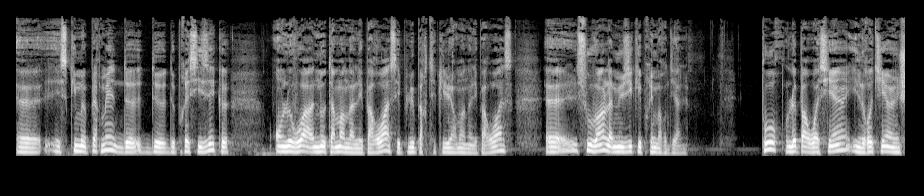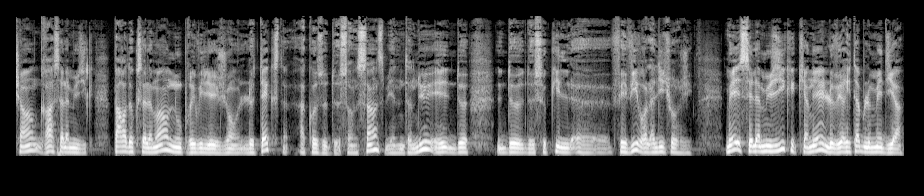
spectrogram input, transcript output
et ce qui me permet de, de préciser que on le voit notamment dans les paroisses et plus particulièrement dans les paroisses, euh, souvent la musique est primordiale. Pour le paroissien, il retient un chant grâce à la musique. Paradoxalement, nous privilégions le texte à cause de son sens, bien entendu, et de, ce qu'il euh, fait vivre la liturgie. Mais c'est la musique qui en est le véritable média.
